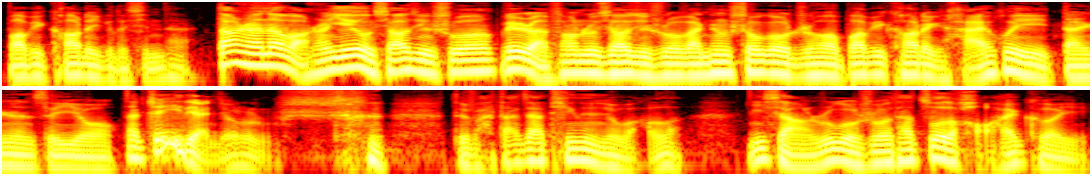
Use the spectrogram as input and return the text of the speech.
Bobby Kotick 的心态。当然呢，网上也有消息说微。微软放出消息说，完成收购之后，Bobby Kotick 还会担任 CEO，但这一点就是，对吧？大家听听就完了。你想，如果说他做的好还可以，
